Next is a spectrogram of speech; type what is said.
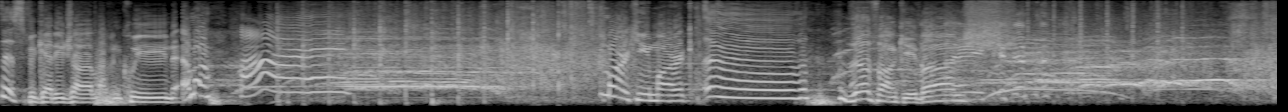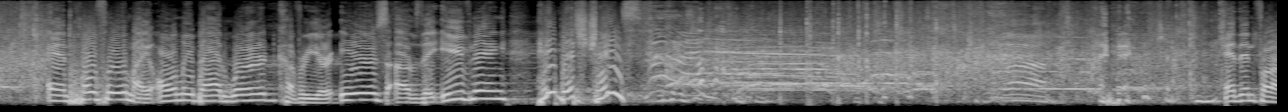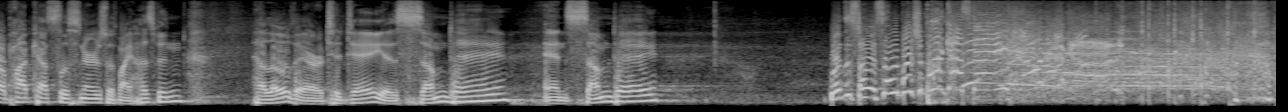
the Spaghetti Jar 11 Queen, Emma. Hi. Marky Mark of the Funky Bunch. And hopefully, my only bad word cover your ears of the evening. Hey, bitch, Chase. and then for our podcast listeners with my husband, hello there. Today is someday, and someday we're the Star Wars Celebration Podcast Day!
